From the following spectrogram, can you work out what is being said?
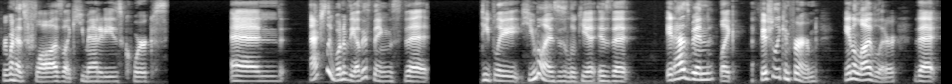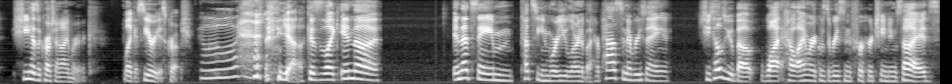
everyone has flaws like humanities, quirks. And actually one of the other things that deeply humanizes Lucia is that it has been like officially confirmed in a live letter that she has a crush on Imeric, like a serious crush. Ooh. yeah, because like in uh in that same cutscene where you learn about her past and everything, she tells you about what how Imeric was the reason for her changing sides,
